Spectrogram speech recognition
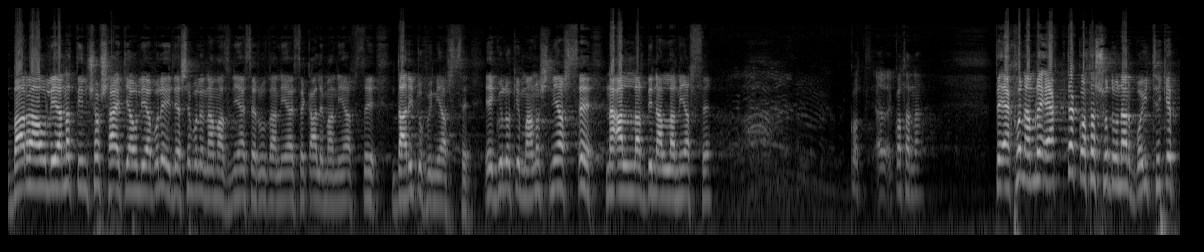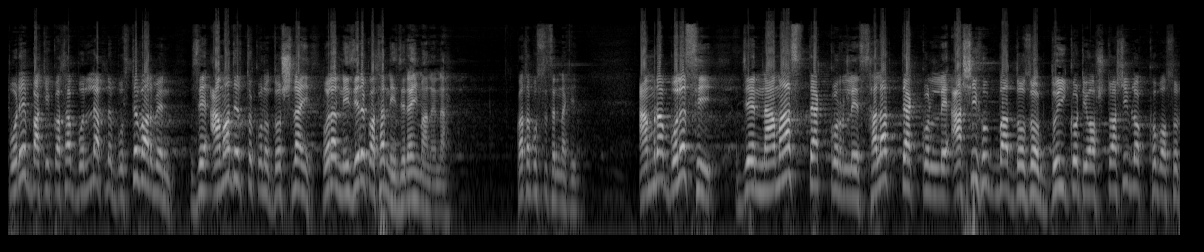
বারো আউলিয়া না তিনশো ষাট আউলিয়া বলে এই দেশে বলে নামাজ নিয়ে আসছে রোজা নিয়ে আসছে কালেমা নিয়ে আসছে দাড়ি টুপি নিয়ে আসছে এগুলো কি মানুষ নিয়ে আসছে না আল্লাহর দিন আল্লাহ নিয়ে আসছে? কথা না। তো এখন আমরা একটা কথা শুধু ওনার বই থেকে পড়ে বাকি কথা বললে আপনি বুঝতে পারবেন যে আমাদের তো কোনো দোষ নাই, ওরা নিজের কথা নিজেরাই মানে না। কথা বুঝতেছেন নাকি? আমরা বলেছি যে নামাজ ত্যাগ করলে সালাদ ত্যাগ করলে আশি হোক বা দোজক, দুই কোটি অষ্টআশি লক্ষ বছর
